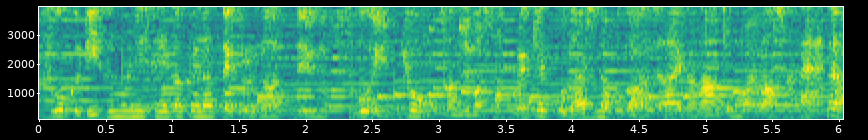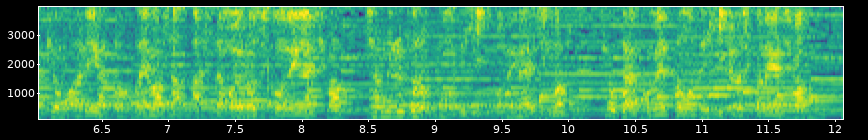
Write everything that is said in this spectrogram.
すごくリズムに正確になってくるなっていうのすごい今日も感じました。これ結構大事なことなんじゃないかなと思いましたね。では今日もありがとうございました。明日もよろしくお願いします。チャンネル登録もぜひお願いします。評価やコメントもぜひよろしくお願いします。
